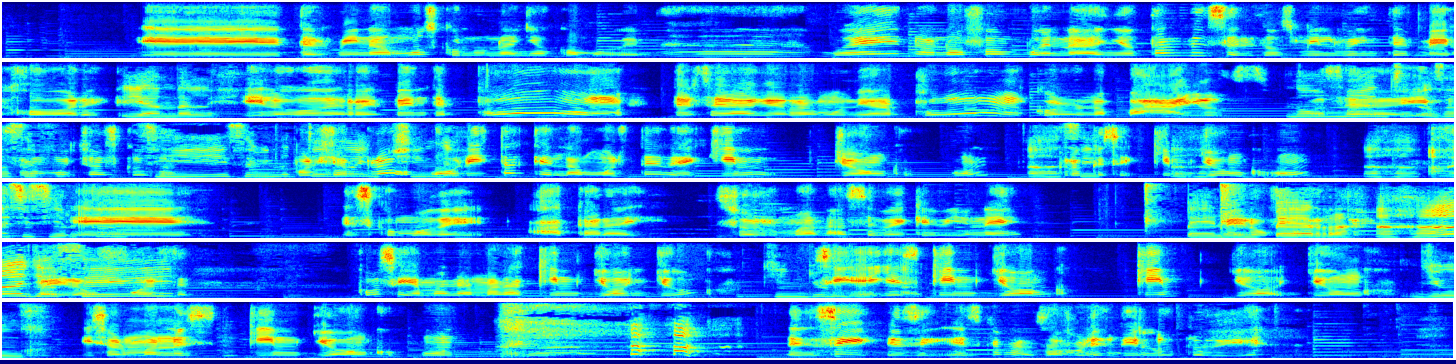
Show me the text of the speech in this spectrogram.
eh, terminamos con un año como de, ah, bueno, no fue un buen año, tal vez el 2020 mejore. Y ándale. Y luego de repente, ¡pum! Tercera Guerra Mundial, ¡pum! Coronavirus. No o sea, manches, o sea, muchas cosas. Sí, se vino Por ejemplo, ahorita que la muerte de Kim Jong-un, ah, creo que sí, Kim Jong-un. Ajá, ah, sí, es cierto. Eh, es como de, ah, caray, su hermana se ve que viene. Pero, perra, ajá, ya sé. Fuerte ¿Cómo se llama la hermana? Kim Jong-jung. Kim Jong sí, ella es Kim Jong. Kim Jong-jung. Jung. Y su hermano es Kim Jong-un. Eh, sí, sí, es que me lo sorprendí el otro día.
